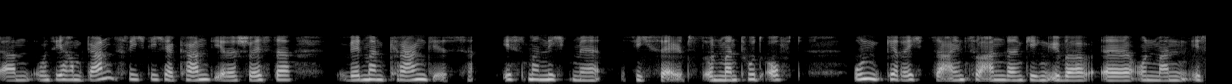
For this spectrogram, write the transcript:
ähm, und sie haben ganz richtig erkannt, ihre Schwester, wenn man krank ist, ist man nicht mehr sich selbst. Und man tut oft ungerecht sein zu anderen gegenüber äh, und man ist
